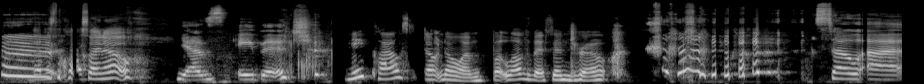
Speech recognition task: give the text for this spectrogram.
That is the Klaus I know. yes, a bitch. Me, Klaus, don't know him, but love this intro. So uh,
